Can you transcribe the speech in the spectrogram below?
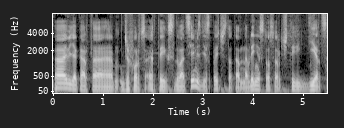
а, видеокарта GeForce RTX 2070, дисплей с частотой обновления 144 Гц.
